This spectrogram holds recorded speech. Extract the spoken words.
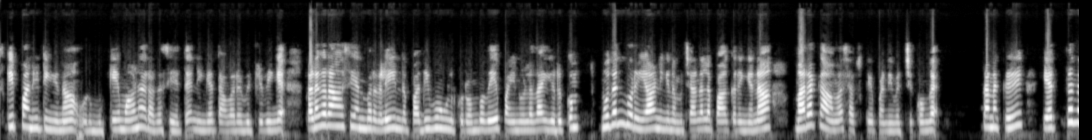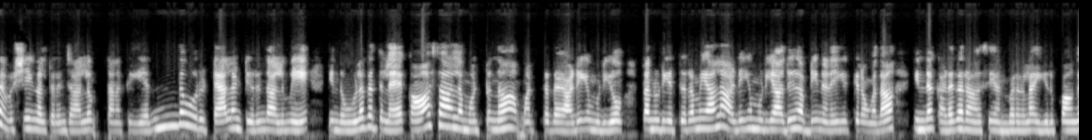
ஸ்கிப் பண்ணிட்டீங்கன்னா ஒரு முக்கியமான ரகசியத்தை நீங்க தவற விட்டுருவீங்க. கடகராசி அன்பர்களே இந்த பதிவு உங்களுக்கு ரொம்பவே பயனுள்ளதா இருக்கும். முதன்முறையா நீங்க நம்ம சேனலை பாக்குறீங்கன்னா மறக்காம சப்ஸ்கிரைப் பண்ணி வச்சுக்கோங்க. தனக்கு எத்தனை விஷயங்கள் தெரிஞ்சாலும் தனக்கு எந்த ஒரு டேலண்ட் இருந்தாலுமே இந்த உலகத்துல காசால மட்டும்தான் மற்றதை அடைய முடியும். தன்னுடைய திறமையால அடைய முடியாது அப்படின்னு நினைக்கிறவங்க தான் இந்த கடகராசி அன்பர்களா இருப்பாங்க.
